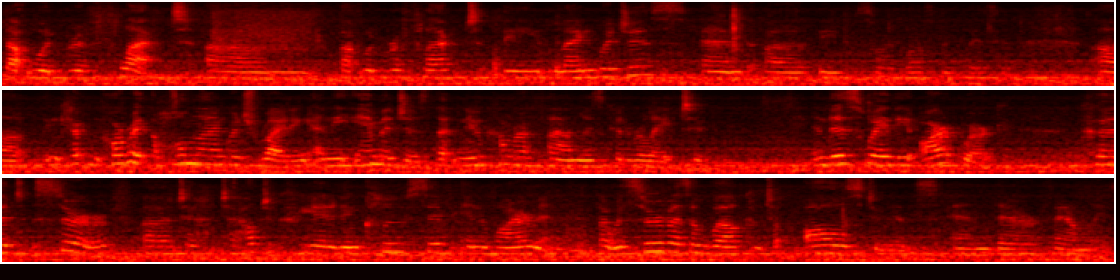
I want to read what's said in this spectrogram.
that would reflect um, that would reflect the languages and uh, the sorry, I lost my place here. Uh, incorporate the home language writing and the images that newcomer families could relate to. In this way, the artwork could serve uh, to, to help to create an inclusive environment that would serve as a welcome to all students and their families.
